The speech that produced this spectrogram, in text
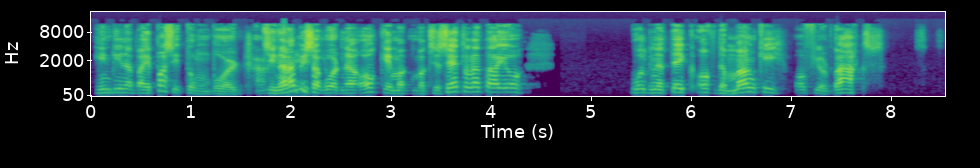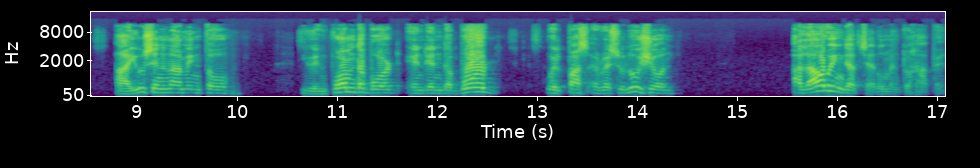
hindi na bypass itong board. Sinabi sa board na okay, mag magsisettle na tayo. We're gonna take off the monkey off your backs. Ayusin na namin to. You inform the board and then the board will pass a resolution allowing that settlement to happen.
